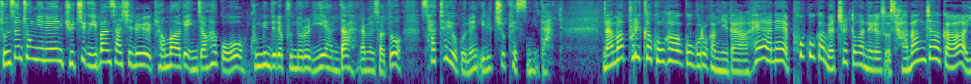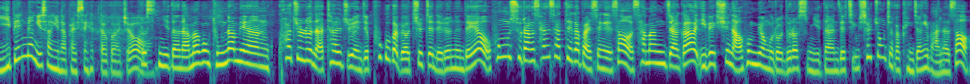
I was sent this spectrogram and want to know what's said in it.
존슨 총리는 규칙 위반 사실을 겸허하게 인정하고 국민들의 분노를 이해한다라면서도 사퇴 요구는 일축했습니다. 남아프리카 공화국으로 갑니다. 해안에 폭우가 며칠 동안 내려서 사망자가 200명 이상이나 발생했다고 하죠. 그렇습니다. 남아공 동남해안 콰줄루 나탈주에 이제 폭우가 며칠째 내렸는데요. 홍수랑 산사태가 발생해서 사망자가 259명으로 늘었습니다. 근데 지금 실종자가 굉장히 많아서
